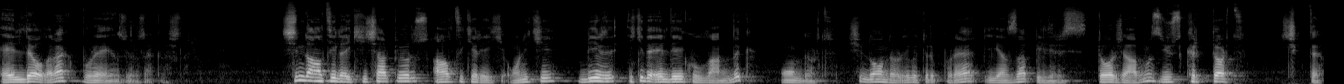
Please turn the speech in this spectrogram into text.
elde olarak buraya yazıyoruz arkadaşlar. Şimdi 6 ile 2'yi çarpıyoruz. 6 kere 2 12. 1 2 de eldeyi kullandık. 14. Şimdi 14'ü götürüp buraya yazabiliriz. Doğru cevabımız 144 çıktı.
